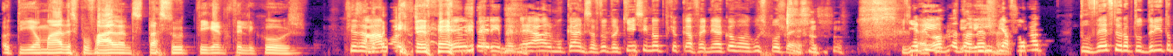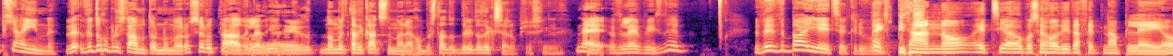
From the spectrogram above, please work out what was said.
Ότι οι ομάδες που βάλαν στα σουτ πήγαν στους τελικούς. Ποιος θα το Άμα- περίμενε; Ε, περίμενε. Αν μου κάνεις αυτό το case, είναι ό,τι πιο καφενιακό έχω ακούσει ποτέ. Γιατί Εγώ απλά το η, η ανέφερα. διαφορά του δεύτερου από τον τρίτο ποια είναι; Δεν, δεν το έχω μπροστά μου το νούμερο, σε ρωτάω δηλαδή. Ε, εγώ νομίζω τα δικά τους νούμερα έχω μπροστά. Τον τρίτο δεν ξέρω ποιος είναι. Ναι, βλέπεις. Δεν, δεν, δεν πάει έτσι ακριβώς. Εντάξει, πιθανό, έτσι όπως έχω δει τα φετινά playoff,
